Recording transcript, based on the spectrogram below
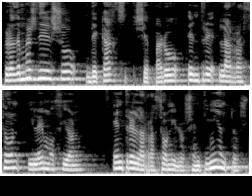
Pero además de eso, Descartes separó entre la razón y la emoción, entre la razón y los sentimientos.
